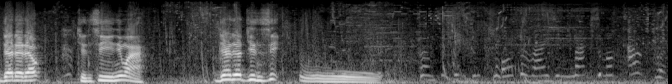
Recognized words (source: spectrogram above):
เดี๋ยวเดี๋ยวเดี๋ยวจินซีนี่หว่า เดี๋ยวเดี๋ยวจินซีโอ้ Processing complete. Authorizing maximum output.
